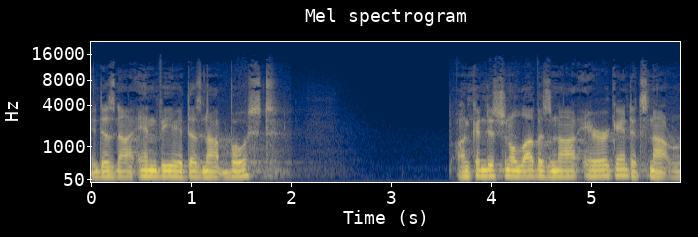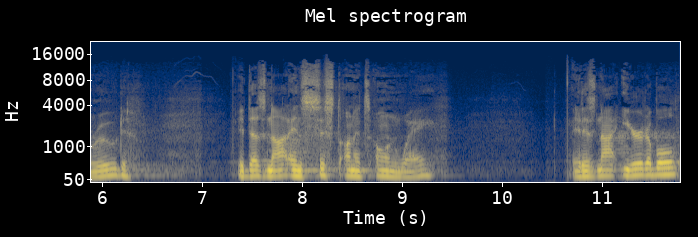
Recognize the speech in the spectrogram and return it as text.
It does not envy, it does not boast. Unconditional love is not arrogant, it's not rude. It does not insist on its own way. It is not irritable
